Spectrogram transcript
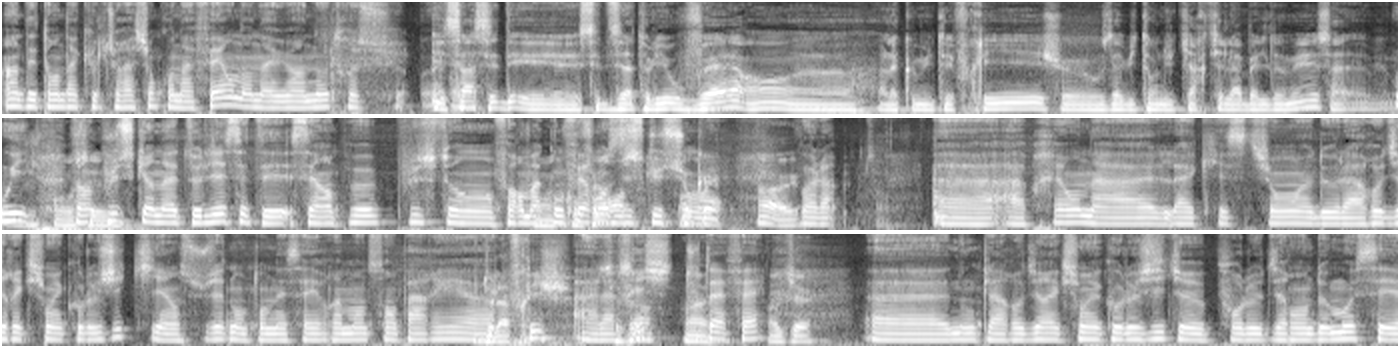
un des temps d'acculturation qu'on a fait. On en a eu un autre sur... Et ça, c'est des, des, ateliers ouverts hein, à la communauté friche, aux habitants du quartier de la Belle de Mai ça, Oui, enfin, plus qu'un atelier, c'est un peu plus en format conférence-discussion. Ah voilà. Euh, après, on a la question de la redirection écologique, qui est un sujet dont on essaye vraiment de s'emparer. Euh, de la friche À la friche, tout à fait. Euh, donc la redirection écologique, pour le dire en deux mots, c'est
